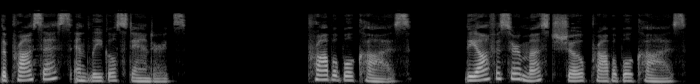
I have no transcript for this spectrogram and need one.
The process and legal standards. Probable cause. The officer must show probable cause,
